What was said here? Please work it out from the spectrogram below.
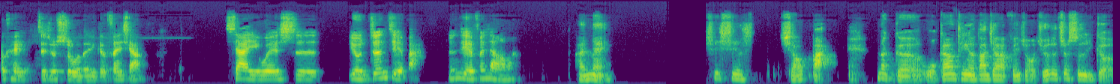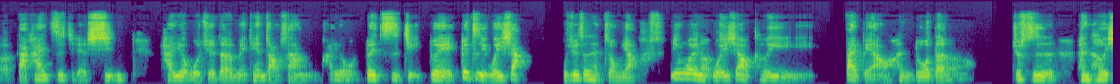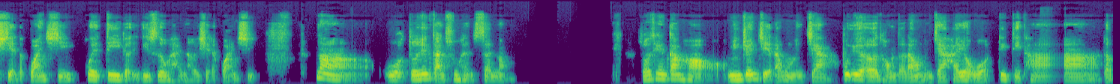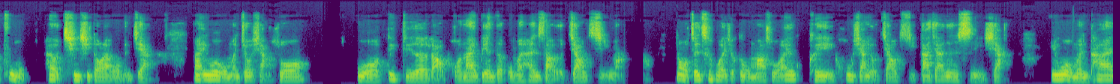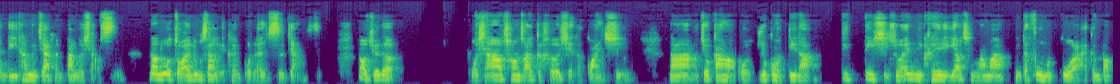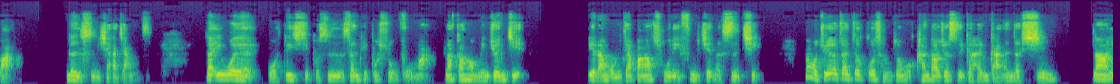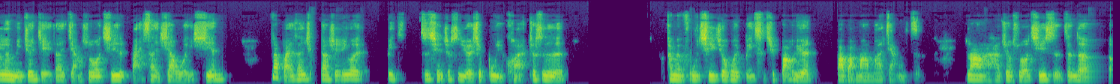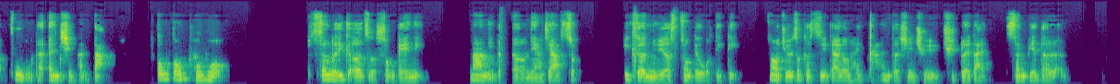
OK，这就是我的一个分享。下一位是永贞姐吧？永姐分享了吗？还没。谢谢小柏。那个，我刚刚听了大家的分享，我觉得就是一个打开自己的心。还有，我觉得每天早上还有对自己、对对自己微笑，我觉得这是很重要。因为呢，微笑可以代表很多的，就是很和谐的关系。会第一个一定是很和谐的关系。那我昨天感触很深哦。昨天刚好明娟姐来我们家，不约而同的来我们家，还有我弟弟他的父母，还有亲戚都来我们家。那因为我们就想说，我弟弟的老婆那边的，我们很少有交集嘛。那我这次我也就跟我妈说，哎，可以互相有交集，大家认识一下。因为我们他离他们家可能半个小时，那如果走在路上也可能不认识这样子。那我觉得，我想要创造一个和谐的关系，那就刚好我就跟我弟他弟弟媳说，哎，你可以邀请妈妈、你的父母过来跟爸爸认识一下这样子。那因为我弟媳不是身体不舒服嘛，那刚好明娟姐也来我们家帮她处理复健的事情。那我觉得在这过程中，我看到就是一个很感恩的心。那因为明娟姐在讲说，其实百善孝为先。那百善孝先，因为毕之前就是有一些不愉快，就是他们夫妻就会彼此去抱怨爸爸妈妈这样子。那他就说，其实真的父母的恩情很大。公公婆婆生了一个儿子送给你，那你的娘家送一个女儿送给我弟弟，那我觉得这个是一定要用很感恩的心去去对待身边的人，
